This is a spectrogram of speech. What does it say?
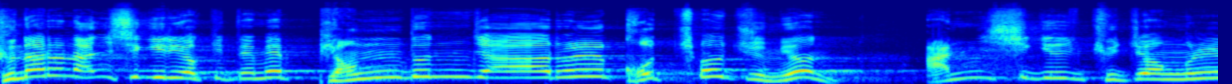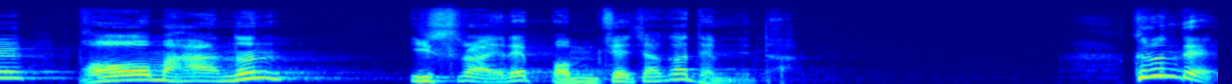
그날은 안식일이었기 때문에 병든 자를 고쳐주면 안식일 규정을 범하는 이스라엘의 범죄자가 됩니다. 그런데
